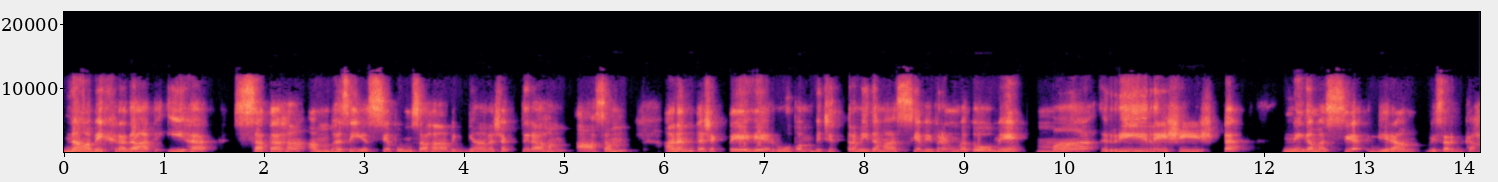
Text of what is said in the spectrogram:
நாபிஹ்ரதாத் இஹ சதக அம்பசி எஸ்ய பும்சக விஜான சக்திரஹம் ஆசம். அனந்த சக்தேகே ரூபம் விசித்திரமிதம் அஸ்ய விவிருண்வதோ மே மா ரீரிஷிஷ்ட நிகமஸ்ய கிராம் விசர்கா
